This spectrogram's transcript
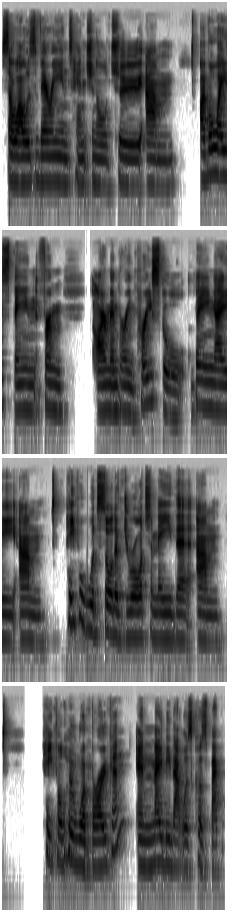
So I was very intentional to, um, I've always been from, I remember in preschool being a, um, people would sort of draw to me that um, people who were broken and maybe that was because back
